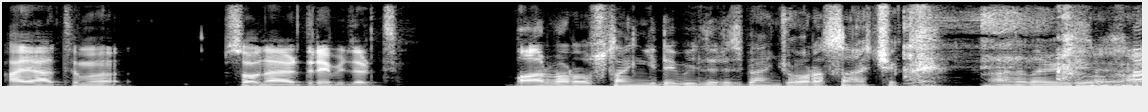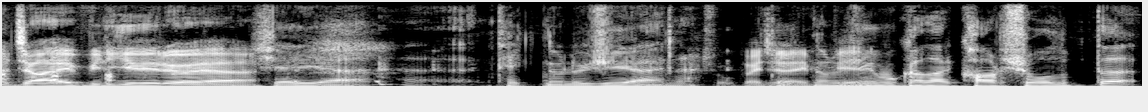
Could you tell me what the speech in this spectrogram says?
hayatımı sona erdirebilirdim. Barbaros'tan gidebiliriz bence. Orası açık. Arada veriyor. ya. Acayip bilgi veriyor ya. şey ya teknoloji yani. Çok acayip Teknolojiye bir... bu kadar karşı olup da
